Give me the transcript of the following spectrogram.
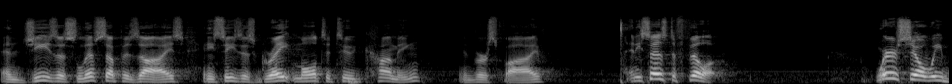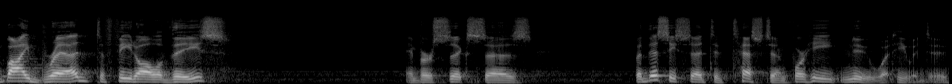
And Jesus lifts up his eyes and he sees this great multitude coming in verse 5. And he says to Philip, Where shall we buy bread to feed all of these? And verse 6 says, but this he said to test him, for he knew what he would do.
